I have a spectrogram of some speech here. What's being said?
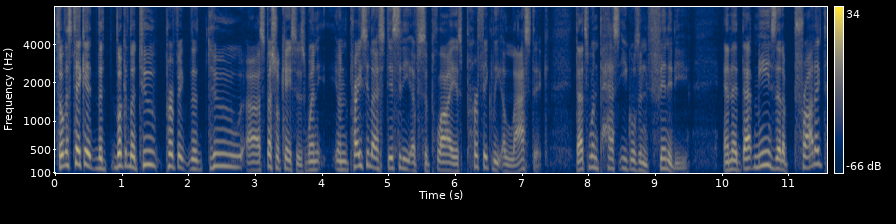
So let's take a the, look at the two perfect the two uh, special cases when when price elasticity of supply is perfectly elastic. That's when PES equals infinity, and that that means that a product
